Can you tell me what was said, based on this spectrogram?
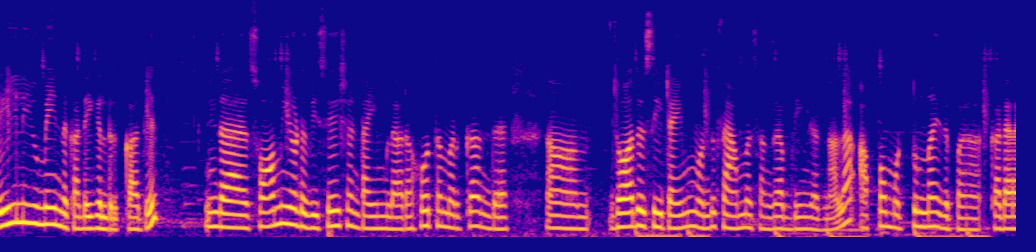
டெய்லியுமே இந்த கடைகள் இருக்காது. இந்த சுவாமியோட விசேஷம் டைமில் ரகோத்தமருக்கு அந்த துவாதசி டைம் வந்து ஃபேமஸ் அங்கே அப்படிங்கிறதுனால அப்போ மட்டும்தான் இது ப கடை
